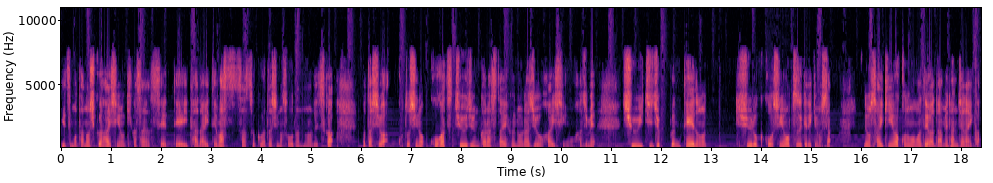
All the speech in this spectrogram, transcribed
いつも楽しく配信を聞かさせていただいてます。早速私の相談なのですが、私は今年の5月中旬からスタイフのラジオ配信を始め、週1、10分程度の収録更新を続けてきました。でも最近はこのままではダメなんじゃないか、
